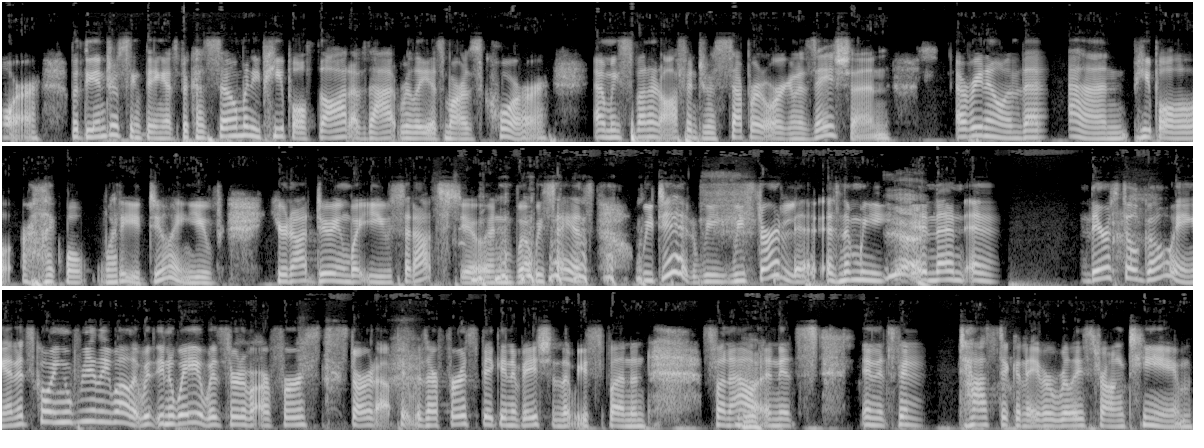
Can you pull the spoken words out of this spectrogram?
more. But the interesting thing is because so many people thought of that really as Mars Core, and we spun it off into a separate organization. Every now and then, people are like, "Well, what are you doing? You've you're not doing what you set out to do." And what we say is, "We did. We we started it, and then we yeah. and then and." They're still going and it's going really well. It was in a way it was sort of our first startup. It was our first big innovation that we spun and spun out yeah. and it's and it's fantastic and they have a really strong team.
